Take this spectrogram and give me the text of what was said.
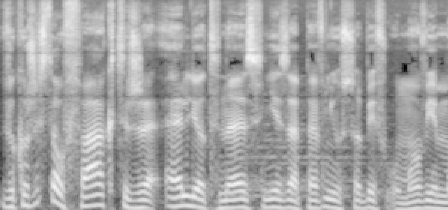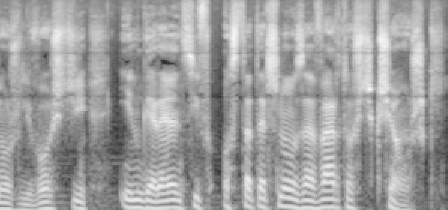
Wykorzystał fakt, że Elliot Ness nie zapewnił sobie w umowie możliwości ingerencji w ostateczną zawartość książki.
